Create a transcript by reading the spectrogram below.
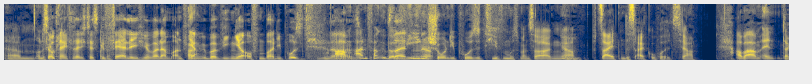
Ähm, und ist auch gleichzeitig das Gefährliche, weil am Anfang Ja. überwiegen ja offenbar die positiven äh, am Anfang Seiten, überwiegen ja. schon die positiven, muss man sagen, ja, Mhm. Seiten des Alkohols, ja. Aber am Ende, da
